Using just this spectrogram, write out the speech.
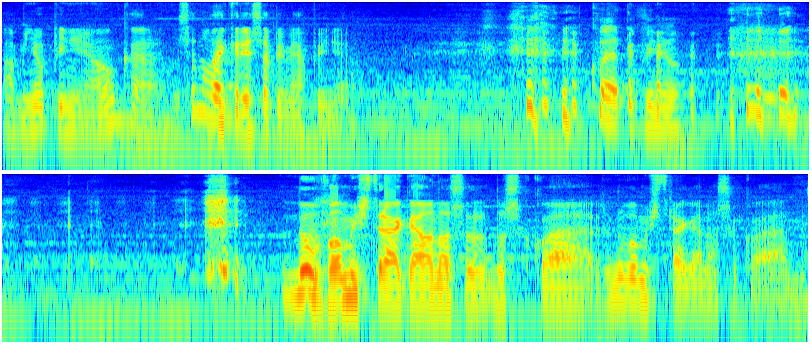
A minha opinião, cara, você não vai querer saber minha opinião. qual é a tua opinião? Não vamos estragar o nosso, nosso quadro. Não vamos estragar nosso quadro.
